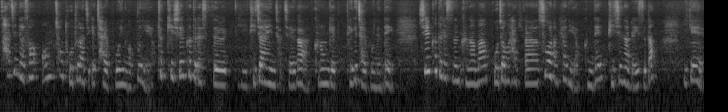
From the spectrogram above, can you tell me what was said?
사진에서 엄청 도드라지게 잘 보이는 것 뿐이에요. 특히 실크 드레스들 이 디자인 자체가 그런 게 되게 잘 보이는데 실크 드레스는 그나마 보정을 하기가 수월한 편이에요. 근데 비즈나 레이스다? 이게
